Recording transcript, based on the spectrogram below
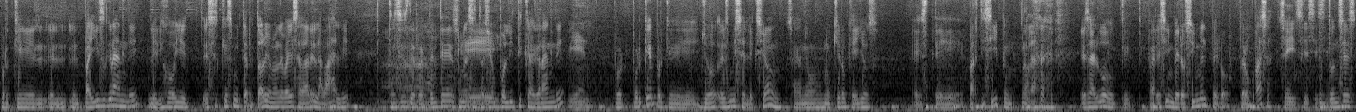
porque el, país grande le dijo, oye, es que es mi territorio, no le vayas a dar el aval, ¿eh? Entonces de repente es una situación política grande. Bien. ¿Por, qué? Porque yo es mi selección, o sea, no, quiero que ellos este, participen, es algo que, parece inverosímil, pero, pero pasa. Sí, sí, sí. Entonces,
